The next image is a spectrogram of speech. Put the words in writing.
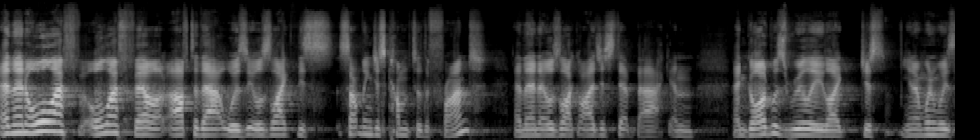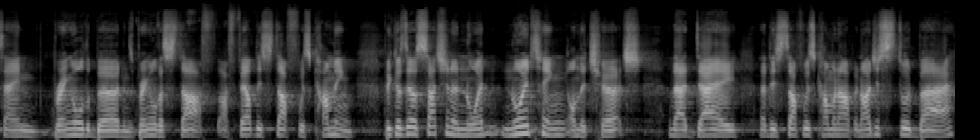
And then all I all I felt after that was it was like this something just come to the front, and then it was like I just stepped back, and and God was really like just you know when we were saying bring all the burdens, bring all the stuff, I felt this stuff was coming because there was such an anointing on the church that day that this stuff was coming up, and I just stood back.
